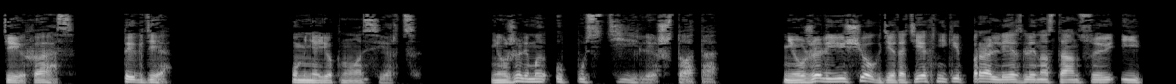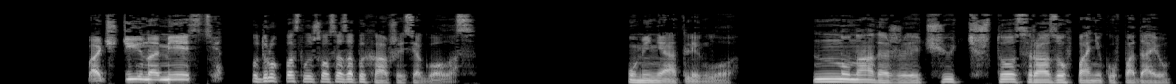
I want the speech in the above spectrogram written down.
Техас. Ты где?» У меня ёкнуло сердце. Неужели мы упустили что-то? Неужели еще где-то техники пролезли на станцию и... «Почти на месте!» — вдруг послышался запыхавшийся голос. У меня отлегло. Ну надо же, чуть что сразу в панику впадаю.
